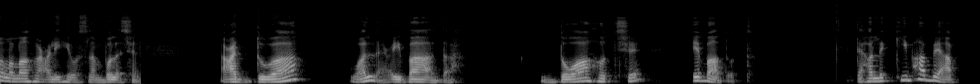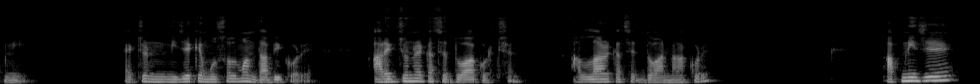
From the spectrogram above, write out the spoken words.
সাল্লাহ আলিহি ওসলাম বলেছেন আদুয়া ওয়াল ইবাদা দোয়া হচ্ছে এবাদত তাহলে কীভাবে আপনি একজন নিজেকে মুসলমান দাবি করে আরেকজনের কাছে দোয়া করছেন, আল্লাহর কাছে দোয়া না করে? আপনি যে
